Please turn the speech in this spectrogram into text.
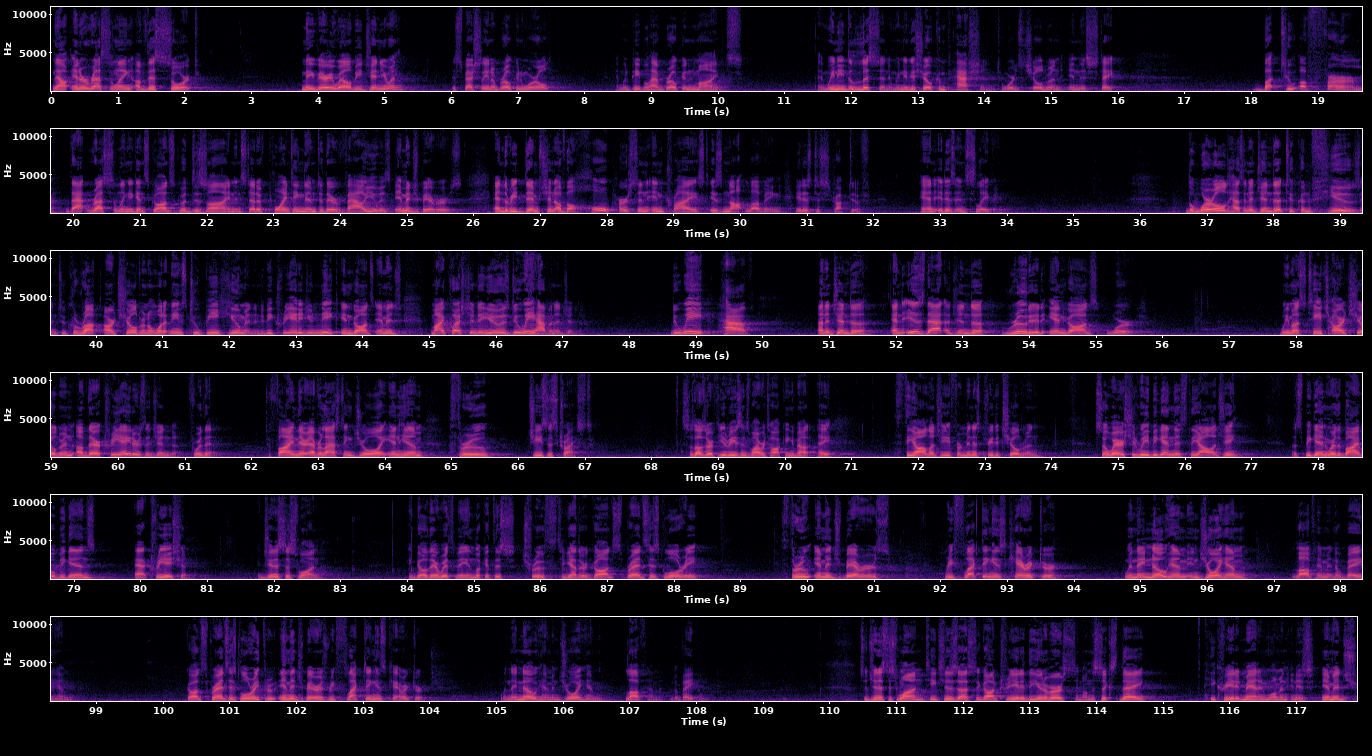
Now, inner wrestling of this sort may very well be genuine, especially in a broken world and when people have broken minds. And we need to listen and we need to show compassion towards children in this state. But to affirm that wrestling against God's good design instead of pointing them to their value as image bearers and the redemption of the whole person in Christ is not loving, it is destructive, and it is enslaving. The world has an agenda to confuse and to corrupt our children on what it means to be human and to be created unique in God's image. My question to you is do we have an agenda? Do we have an agenda? And is that agenda rooted in God's Word? We must teach our children of their Creator's agenda for them, to find their everlasting joy in Him through Jesus Christ. So, those are a few reasons why we're talking about a theology for ministry to children. So, where should we begin this theology? Let's begin where the Bible begins at creation. In Genesis 1. You can go there with me and look at this truth together. God spreads his glory through image bearers, reflecting his character when they know Him, enjoy Him, love Him, and obey Him. God spreads His glory through image bearers reflecting His character when they know Him, enjoy Him, love Him, and obey Him. So, Genesis 1 teaches us that God created the universe, and on the sixth day, He created man and woman in His image.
